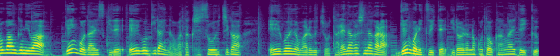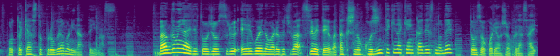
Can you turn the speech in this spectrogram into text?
の番組は言語大好きで英語嫌いな私総一が英語への悪口を垂れ流しながら言語についていろいろなことを考えていくポッドキャストプログラムになっています。番組内で登場する英語への悪口は全て私の個人的な見解ですのでどうぞご了承ください。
